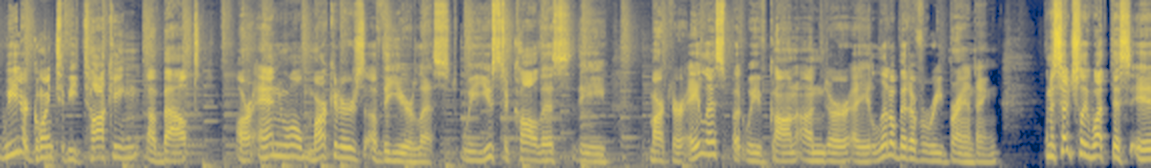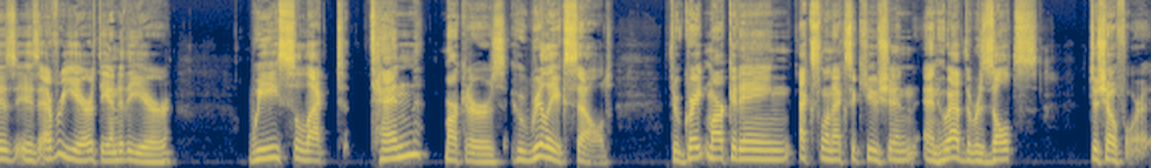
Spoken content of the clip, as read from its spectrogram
we are going to be talking about our annual Marketers of the Year list. We used to call this the Marketer A list, but we've gone under a little bit of a rebranding. And essentially, what this is, is every year at the end of the year, we select 10 marketers who really excelled through great marketing, excellent execution, and who have the results to show for it.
